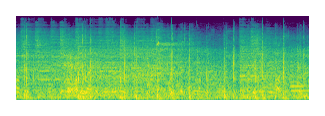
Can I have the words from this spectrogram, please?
어린 나이에 운동도 해도 때 자신감도 있고 그게 제일 큰 것 같아요.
